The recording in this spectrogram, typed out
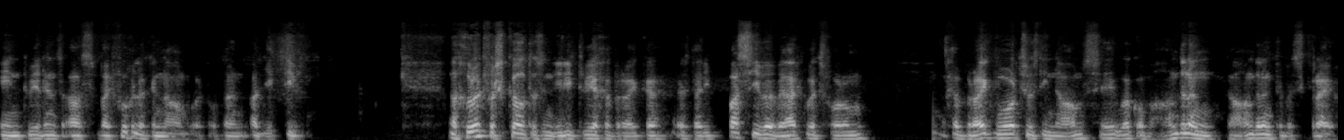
en tweedens as byvoeglike naamwoord of dan adjektief. 'n Groot verskil tussen hierdie twee gebruike is dat die passiewe werkwoordsvorm gebruik word soos die naam sê ook om handeling, 'n handeling te beskryf,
